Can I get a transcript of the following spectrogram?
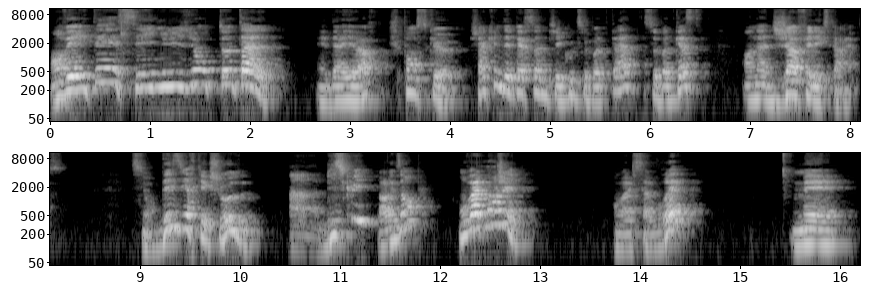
En vérité, c'est une illusion totale. Et d'ailleurs, je pense que chacune des personnes qui écoutent ce podcast, ce podcast en a déjà fait l'expérience. Si on désire quelque chose, un biscuit par exemple, on va le manger. On va le savourer, mais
